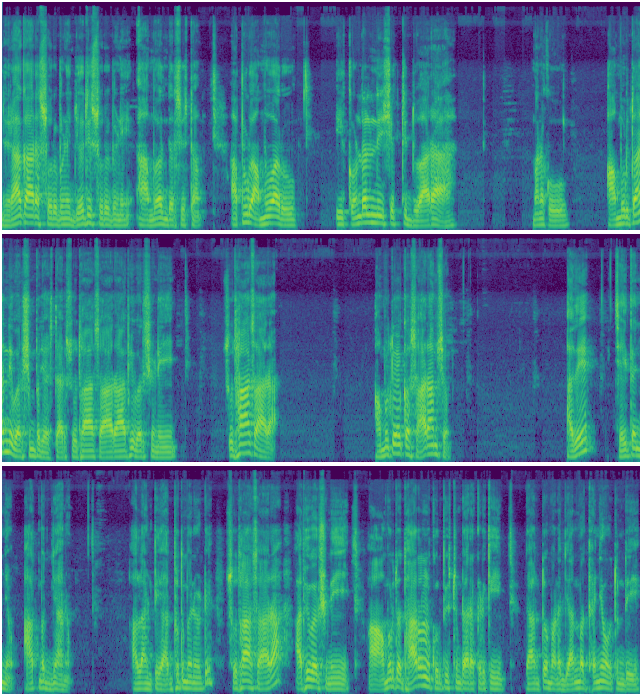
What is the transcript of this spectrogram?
నిరాకార స్వరూపిణి జ్యోతి స్వరూపిణి ఆ అమ్మవారిని దర్శిస్తాం. అప్పుడు అమ్మవారు ఈ కొండలని శక్తి ద్వారా మనకు అమృతాన్ని వర్షింపజేస్తారు. సుధాసారాభివర్షిణి. సుధాసార. అమృతం యొక్క సారాంశం. అదే చైతన్యం ఆత్మజ్ఞానం. అలాంటి అద్భుతమైనటువంటి సుధాసార అభివర్షిణి ఆ అమృత ధారలను కురిపిస్తుంటారు అక్కడికి. దాంతో మన జన్మ ధన్యం అవుతుంది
